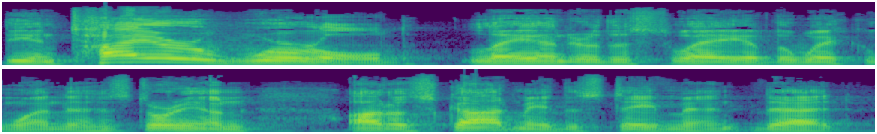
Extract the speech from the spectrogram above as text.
The entire world lay under the sway of the wicked one. The historian Otto Scott made the statement that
